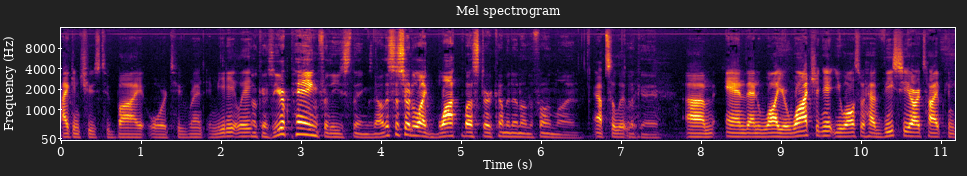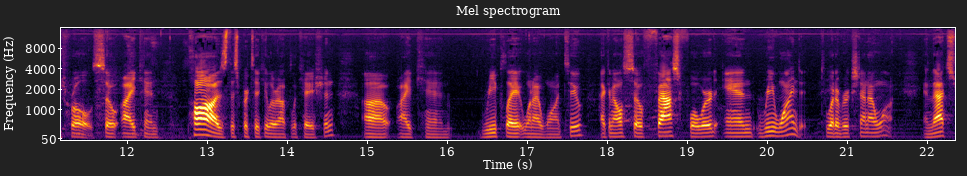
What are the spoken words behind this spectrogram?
I can choose to buy or to rent immediately. Okay, so you're paying for these things now. This is sort of like Blockbuster coming in on the phone line. Absolutely. Okay. Um, and then while you're watching it, you also have VCR type controls. So I can pause this particular application. Uh, I can replay it when I want to. I can also fast forward and rewind it to whatever extent I want. And that's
